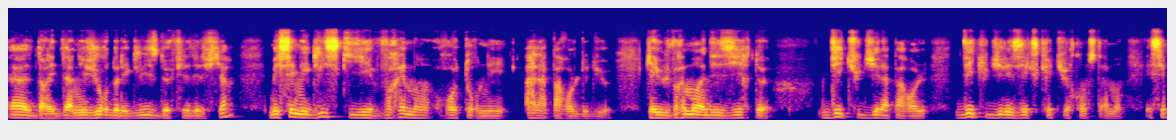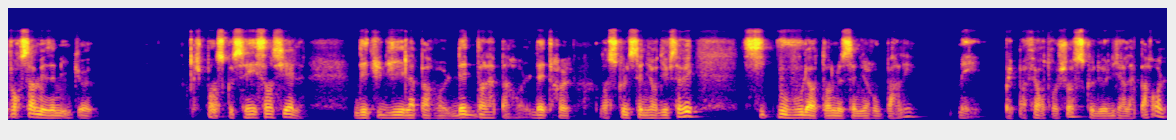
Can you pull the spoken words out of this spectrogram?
dans les derniers jours de l'église de Philadelphia, mais c'est une église qui est vraiment retournée à la parole de Dieu, qui a eu vraiment un désir de d'étudier la parole, d'étudier les Écritures constamment et c'est pour ça, mes amis, que je pense que c'est essentiel d'étudier la parole, d'être dans la parole, d'être, dans ce que le Seigneur dit. Vous savez, si vous voulez entendre le Seigneur vous parler, mais pouvez pas faire autre chose que de lire la parole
